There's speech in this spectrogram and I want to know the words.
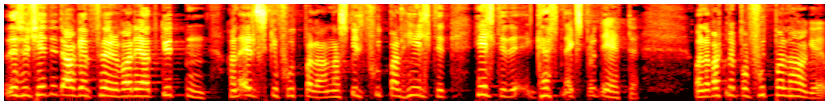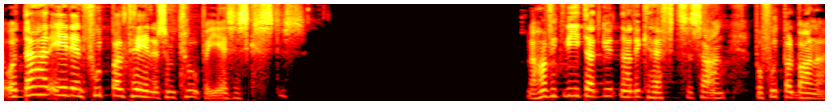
Og Det som skjedde dagen før, var det at gutten han elsker fotball. Han har spilt fotball helt til, helt til kreften eksploderte. Og Han har vært med på fotballaget, og der er det en fotballtrener som tror på Jesus Kristus. Når han fikk vite at gutten hadde kreft, så sa han på fotballbanen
